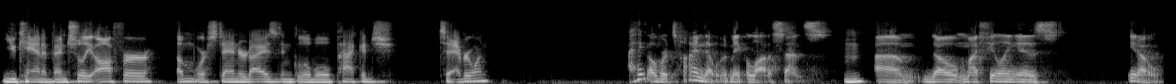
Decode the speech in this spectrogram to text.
you can eventually offer a more standardized and global package to everyone? I think over time that would make a lot of sense. Mm-hmm. Um, though my feeling is you know,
